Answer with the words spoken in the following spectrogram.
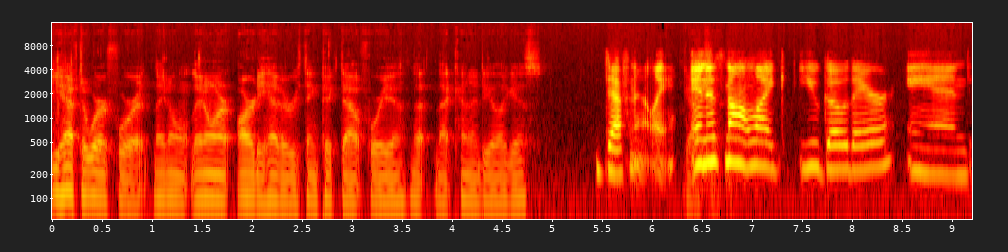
you have to work for it. They don't they don't already have everything picked out for you. That that kind of deal, I guess. Definitely. And it's not like you go there and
